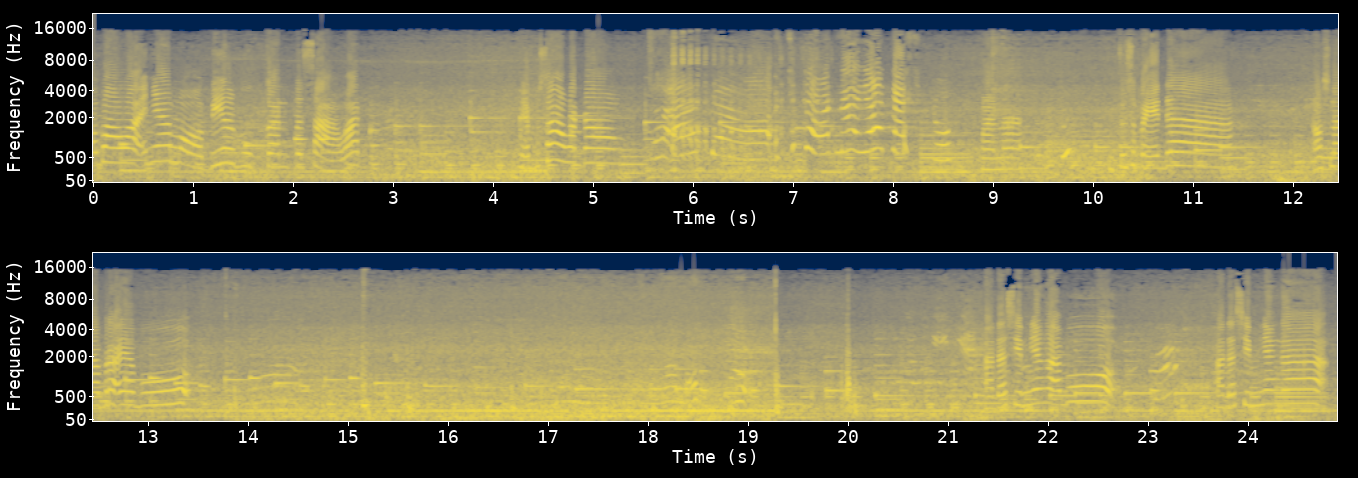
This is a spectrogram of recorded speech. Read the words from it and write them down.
Kok bawanya mobil bukan pesawat. Ya pesawat dong. Mana? Itu sepeda. Awas nabrak ya, Bu. Ada SIM-nya nggak, Bu? Ada SIM-nya nggak?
